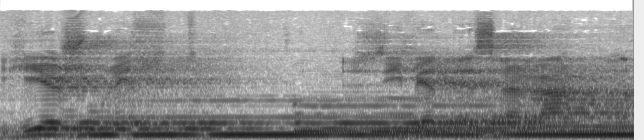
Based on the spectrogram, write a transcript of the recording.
Hier spricht, Sie werden es erraten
